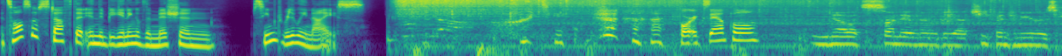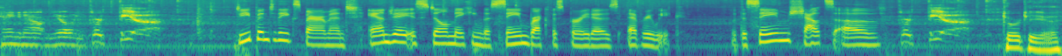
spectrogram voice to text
It's also stuff that in the beginning of the mission seemed really nice. For example, You know, it's Sunday whenever the uh, chief engineer is hanging out and yelling, Tortilla! Deep into the experiment, Anjay is still making the same breakfast burritos every week with the same shouts of Tortilla! tortilla.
